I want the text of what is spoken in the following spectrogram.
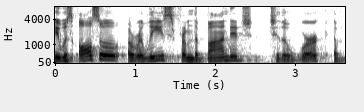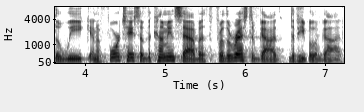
It was also a release from the bondage to the work of the week and a foretaste of the coming Sabbath for the rest of God, the people of God.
